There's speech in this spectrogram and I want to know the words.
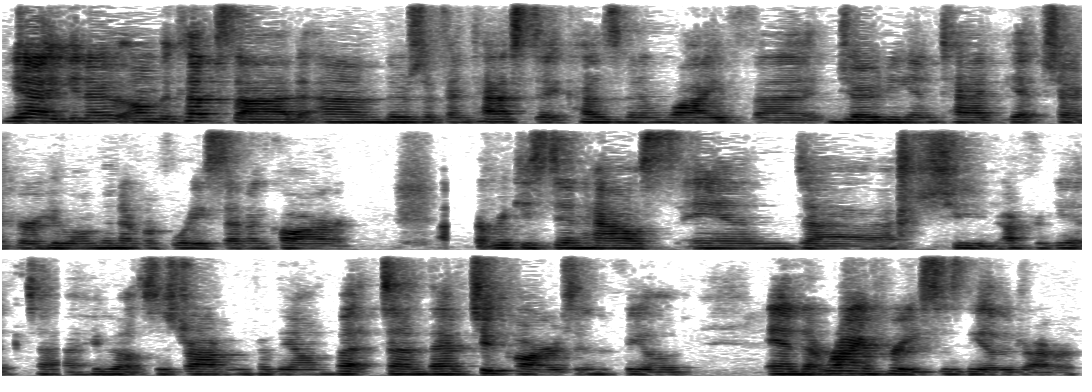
Yeah, you know, on the cup side, um, there's a fantastic husband and wife, uh, Jodi and Tad Geschickter, who own the number 47 car, uh, Ricky Stenhouse, and uh, shoot, I forget uh, who else is driving for them, but um, they have two cars in the field, and uh, Ryan Preece is the other driver.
